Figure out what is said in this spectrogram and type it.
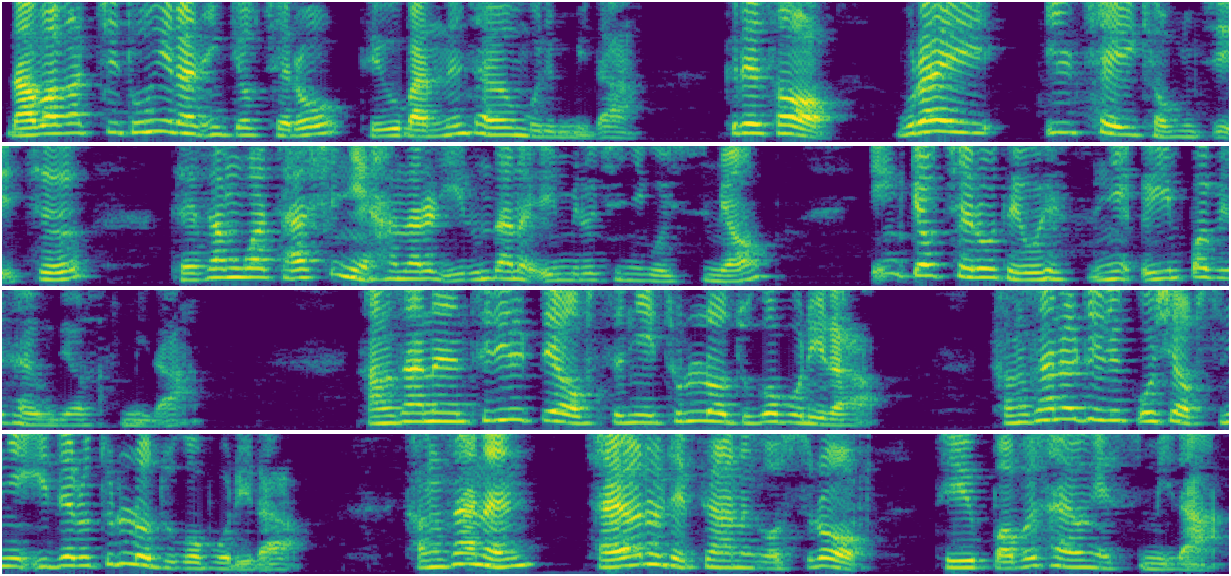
나와 같이 동일한 인격체로 대우받는 자연물입니다. 그래서 무라의 일체의 경지, 즉 대상과 자신이 하나를 이룬다는 의미를 지니고 있으며 인격체로 대우했으니 의인법이 사용되었습니다. 강산은 드릴 데 없으니 둘러두고 보리라. 강산을 드릴 곳이 없으니 이대로 둘러두고 보리라. 강산은 자연을 대표하는 것으로 대유법을 사용했습니다.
